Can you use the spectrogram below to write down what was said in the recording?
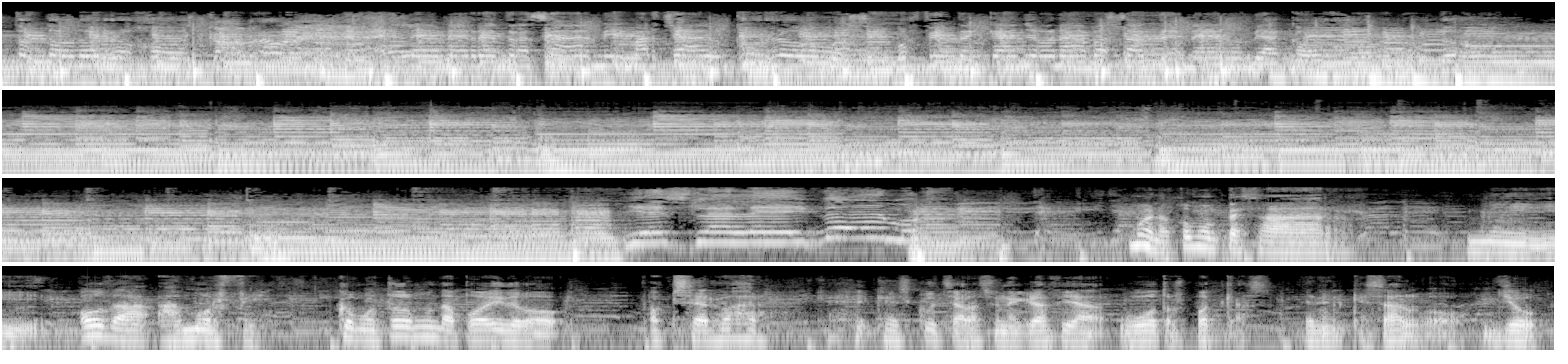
Semáforos se han puesto todos rojos. ¡Cabrones! La L me retrasa en mi marcha al curro, si Murphy te encañona vas a tener un día cojonudo. Y es la ley de Murphy. Bueno, ¿cómo empezar mi oda a Murphy? Como todo el mundo ha podido observar que, escucha la Sunecracia u otros podcasts en el que salgo yo,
